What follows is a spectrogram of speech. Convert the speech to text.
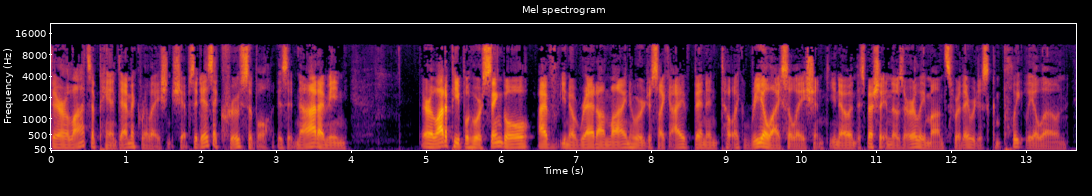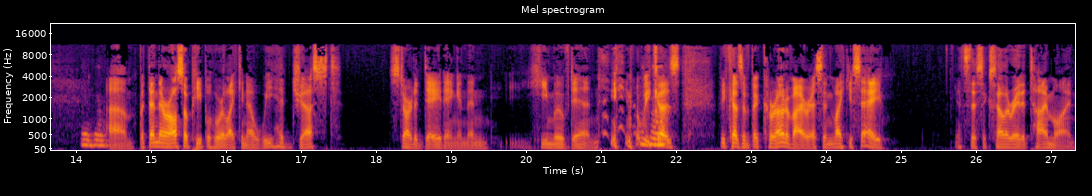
there are lots of pandemic relationships. It is a crucible is it not? I mean there are a lot of people who are single i've you know read online who are just like i've been in to- like real isolation you know and especially in those early months where they were just completely alone mm-hmm. um, but then there are also people who are like you know we had just started dating and then he moved in, you know, mm-hmm. because because of the coronavirus and like you say, it's this accelerated timeline.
